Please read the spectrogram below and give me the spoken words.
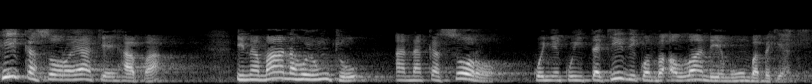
Hii kasoro yake hapa ina maana huyu mtu ana kasoro kwenye kuitakidi kwamba Allah ndiye muumba peke yake.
